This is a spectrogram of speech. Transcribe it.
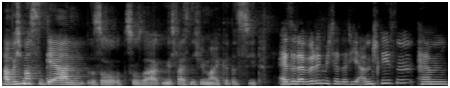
Aber mhm. ich mache es gern, sozusagen. Ich weiß nicht, wie Maike das sieht. Also da würde ich mich tatsächlich anschließen. Ähm,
